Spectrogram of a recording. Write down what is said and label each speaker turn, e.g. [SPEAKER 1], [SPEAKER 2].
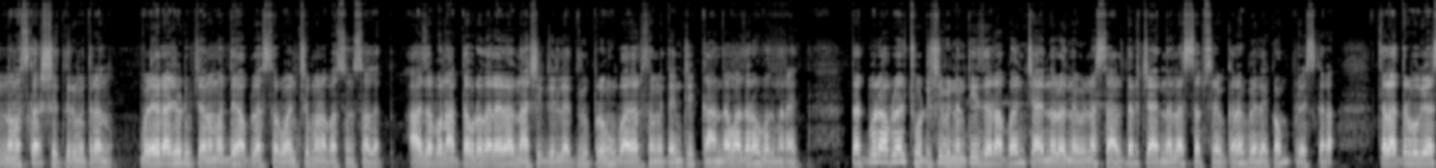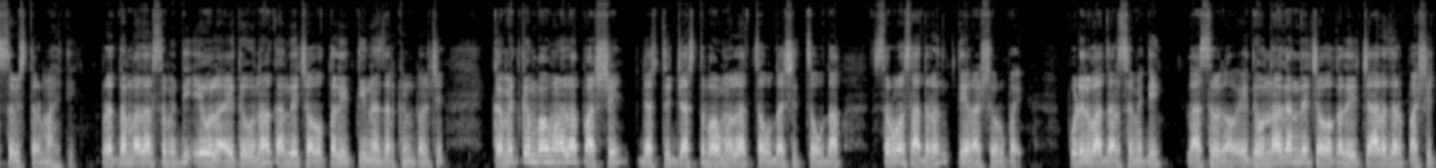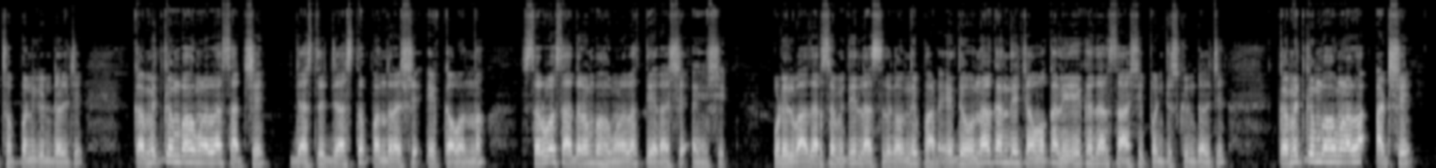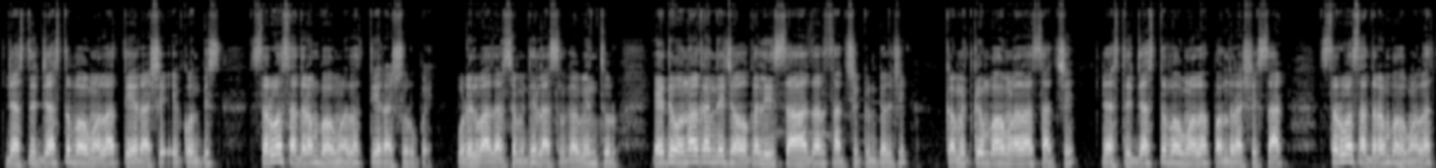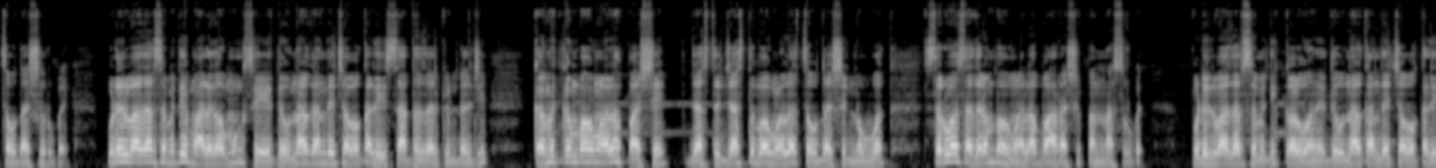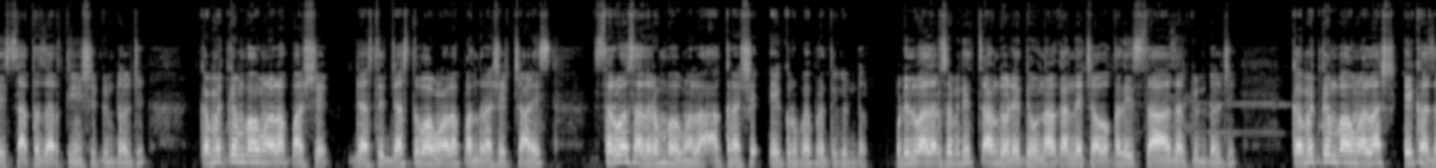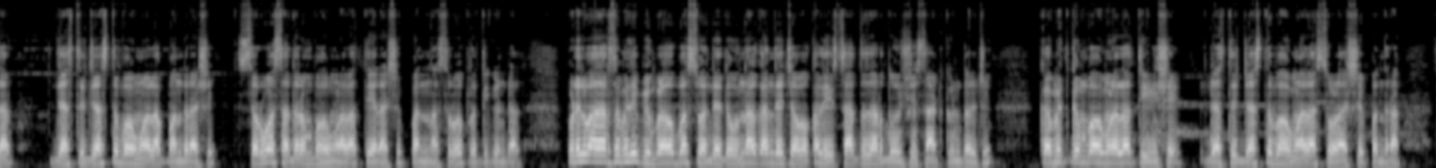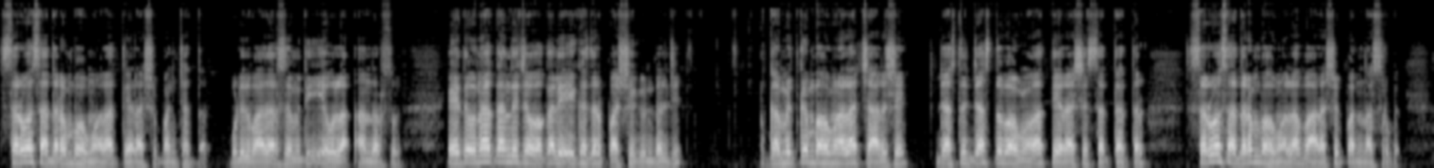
[SPEAKER 1] नमस्कार शेतकरी मित्रांनो. बळीराजा ट्यूब चॅनलमध्ये आपल्या सर्वांचे मनापासून स्वागत. आज आपण आतापर्यंत आलेल्या नाशिक जिल्ह्यातील प्रमुख बाजार समित्यांचे कांदा बाजारावर बघणार आहेत. तत्पूर्वी आपल्याला छोटीशी विनंती जर आपण चॅनलला नवीन असाल तर चॅनलला सबस्क्राईब करा बेलायकॉन प्रेस करा. चला तर बघूया सविस्तर माहिती. प्रथम बाजार समिती येवला येथे उन्हाळ कांद्याच्या वकाली तीन हजार क्विंटलची. कमीत कमी भाव मिळाला पाचशे जास्तीत जास्त भाव मिळाला चौदाशे चौदा सर्वसाधारण तेराशे रुपये. पुढील बाजार समिती लासलगाव येथे उन्हाळ कांद्याच्या वकाली चार हजार पाचशे छप्पन क्विंटलची. कमीत कमी भाव मिळाला सातशे जास्तीत जास्त पंधराशे एकावन्न सर्वसाधारण भाव मिळाला तेराशे ऐंशी. पुढील बाजार समिती लासलगाव निफाड येथे उन्हाळ कांद्याच्या वकाली एक हजार सहाशे पंचवीस क्विंटलची. कमीत कमी भाव मिळाला आठशे जास्तीत जास्त भाव मिळाला तेराशे एकोणतीस सर्वसाधारण भाव मिळाला तेराशे रुपये. पुढील बाजार समिती लासलगाव विंचूर येथे उन्हाळ कांद्याच्या वकाली सहा हजार सातशे क्विंटलची. कमीत कमी भाव मिळाला सातशे जास्तीत जास्त भाव मिळाला पंधराशे साठ सर्वसाधारण भाव मिळाला चौदाशे रुपये. पुढील बाजार समिती मालगाव मुंगसे ते उन्हाळ कांद्याच्या वकाली सात हजार क्विंटलची. कमीत कमी भाव मिळाला पाचशे जास्तीत जास्त भाव मिळाला चौदाशे नव्वद सर्वसाधारण भाव मिळाला बाराशे पन्नास रुपये. पुढील बाजार समिती कळवण येथे उन्हाळ कांद्याच्या वकाली सात हजार तीनशे क्विंटलची. कमीत कमी भाव मिळाला पाचशे जास्तीत जास्त भाव मिळाला पंधराशे चाळीस सर्वसाधारण भाव मिळाला अकराशे एक रुपये प्रति क्विंटल. पुढील बाजार समिती चांदवड येथे उन्हाळ कांद्याच्या वकाली सहा हजार क्विंटलची. कमीत कमी भाव मिळाला एक हजार जास्तीत जास्त भाव पंधराशे सर्वसाधारण भाव तेराशे पन्नास रुपये प्रति क्विंटल. पुढील बाजार समिती पिंपळा बसवंत येथे उन्हा कांद्याच्या वकाली सात हजार दोनशे साठ क्विंटलची. कमीत कमी भाव मिळाला तीनशे जास्तीत जास्त भाव मिळाला सोळाशे पंधरा सर्वसाधारण भाव मिळाला तेराशे पंच्याहत्तर. पुढील बाजार समिती येवला अंदरसूल येथे उन्हा कांद्याच्या वकाली एक हजार पाचशे क्विंटलची. कमीत कमी भाव मिळाला चारशे जास्तीत जास्त भाव मिळाला तेराशे सत्याहत्तर सर्वसाधारण भाव मिळाला बाराशे पन्नास रुपये.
